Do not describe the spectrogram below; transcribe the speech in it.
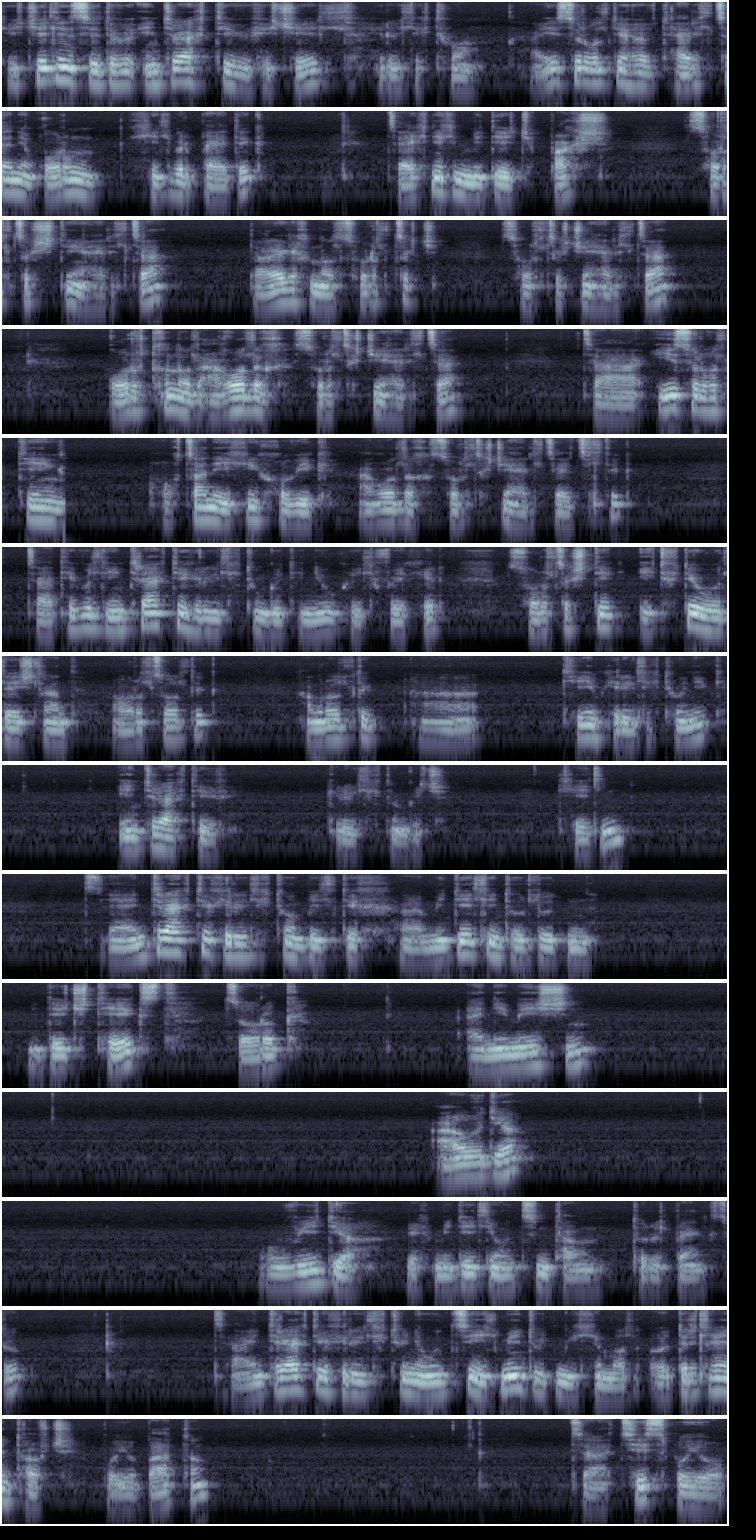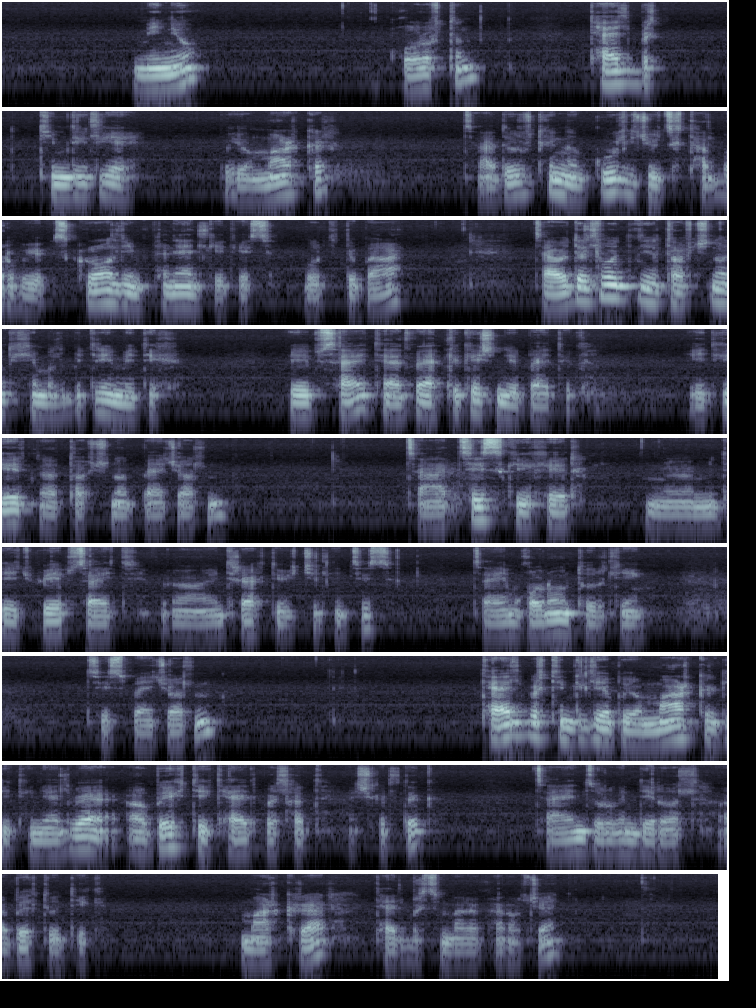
Хичээлийн сэдв интерактив хичээл хэрэглэгдэхүүн. Аян сургуулийн хувьд харилцааны 3 хэлбэр байдаг. За эхнийх нь мэдээж багш суралцагчдын харилцаа. Дараагийнх нь бол суралцагч суралцагчийн харилцаа. Гурав дахь нь бол агуулга суралцагчийн харилцаа. За и сургалтын хугацааны ихэнх хувийг агуулга суралцагчийн харилцаа эзэлдэг. За тэгвэл интерактив хэрэглэгдэхүүн гэдэг нь юу хэлэх вэ гэхээр суралцагчдыг идэвхтэй үйл ажиллагаанд оролцуулдаг, хамруулдаг тийм хэрэглэгдэхүүнийг интерактив хэрэглэгдэхүүн гэж хэлнэ. Интерактив хэрэглэгдэхүүн бэлдэх мэдээллийн төрлүүд нь мэдээж текст, зураг, анимашн, аудио видео гэх мэдээллийн үндсэн 5 төрөл байна гэсэн үг. За интерактив хэрэглэгдэхүүний үндсэн элементүүд нь гэх юм бол удирдлагын товч буюу button. За CIS буюу меню. Гуравт нь тайлбар тэмдэглэгээ буюу marker. За дөрөвт нь гүйлгэж үзэх талбар буюу scrolling panel гэдгээс бүрддэг байна. За удирдлагуудын товчнууд гэх юм бол бидний мэдих вебсайт альва аппликейшн байдаг. Эдгээр товчнууд байж болно. За CIS гэхээр мэдээж вебсайт интерактив хичээлийн CIS. За ийм гурван төрлийн CIS байж болно. Тайлбар тэмдэглэе буюу маркер гэдэг нь альва объектыг тайлбарлахад ашигладаг. За энэ зурган дээр бол объектуудыг маркераар тайлбарсан байгааг харуулж байна.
